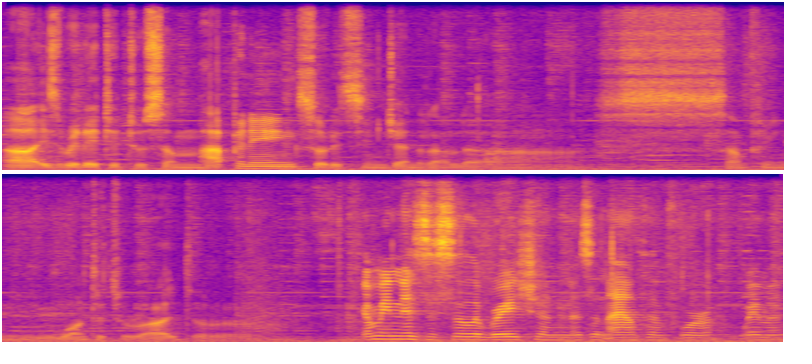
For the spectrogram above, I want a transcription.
uh, is related to some happenings, or it's in general uh, something you wanted to write, or uh, I mean, it's a celebration, it's an anthem for women.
